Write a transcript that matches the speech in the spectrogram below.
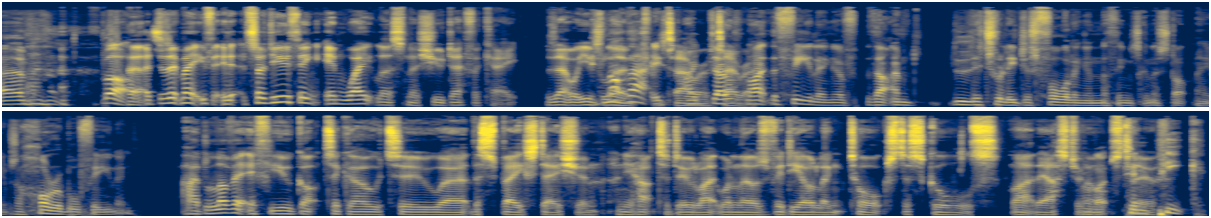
Um, but Uh, does it make you? Th- so, do you think in weightlessness you defecate? Is that what you've it's not learned that. from It's, Tower I of don't Terror? like the feeling of that I'm literally just falling and nothing's going to stop me. It was a horrible feeling. I'd love it if you got to go to uh, the space station and you had to do like one of those video link talks to schools, like the Like astronauts Tim do. Peake.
